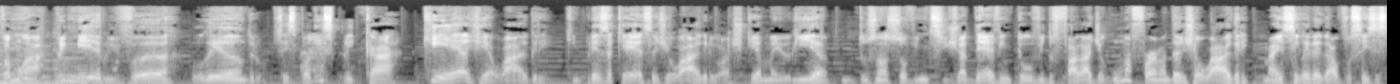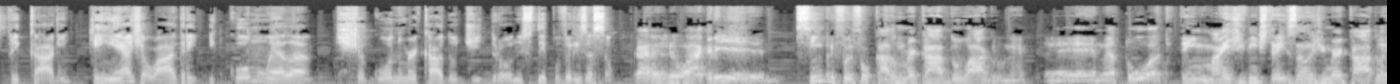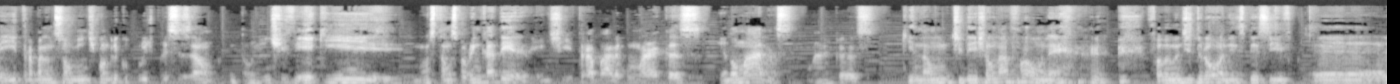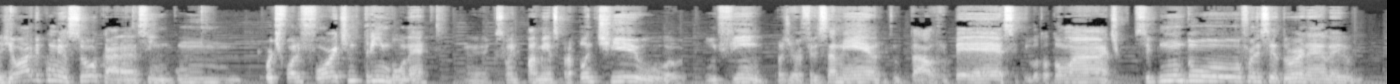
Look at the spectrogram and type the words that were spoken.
Vamos lá. Primeiro, Ivan, o Leandro, vocês podem explicar o que é a Geoagri? Que empresa que é essa, Geoagri? Eu acho que a maioria dos nossos ouvintes já devem ter ouvido falar de alguma forma da Geoagri, mas seria legal vocês explicarem quem é a Geoagri e como ela chegou no mercado de drones de pulverização. Cara, a Geoagri sempre foi focada no mercado agro, né? É, não é à toa que tem mais de 23 anos de mercado aí trabalhando somente com agricultura de precisão. Então a gente vê que não estamos para brincadeira, a gente trabalha com marcas renomadas, marcas que não te deixam na mão, né? Falando de drone em específico. É, a Geoagri começou, cara, assim, com um portfólio forte em Trimble, né? É, que são equipamentos para plantio, enfim, para georreferenciamento, tal, GPS, piloto automático. Segundo fornecedor, né,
